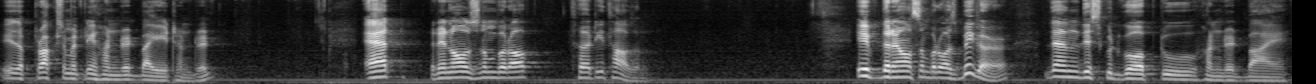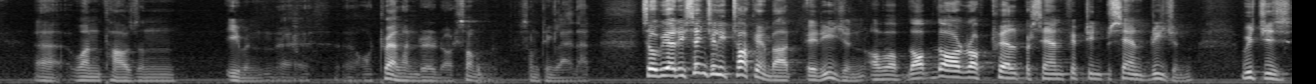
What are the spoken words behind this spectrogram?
is approximately 100 by 800 at Reynolds number of 30,000. If the Reynolds number was bigger, then this could go up to 100 by uh, 1000 even uh, or 1200 or some something like that. So, we are essentially talking about a region of, of, the order of 12 percent 15 percent region which is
